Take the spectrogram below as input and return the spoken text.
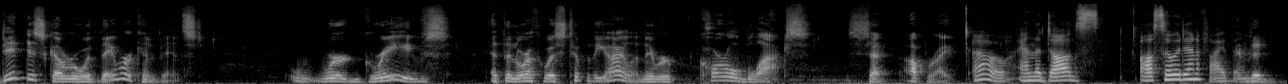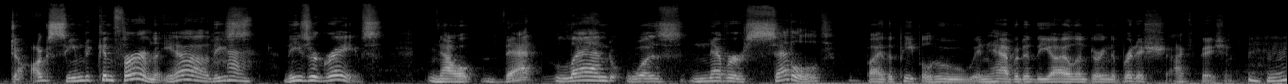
did discover what they were convinced were graves at the northwest tip of the island. They were coral blocks set upright. Oh, and the dogs also identified them. The dogs seemed to confirm that, yeah, these these are graves. Now that land was never settled by the people who inhabited the island during the British occupation. Mm-hmm.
